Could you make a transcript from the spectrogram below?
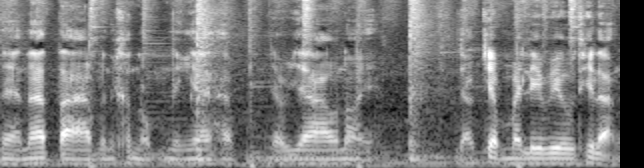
เนี่ยหน้าตาเป็นขนมอย่างเงี้ยครับ ยาวๆหน่อย เดี๋ยวเก็บมารีวิวทีหลัง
